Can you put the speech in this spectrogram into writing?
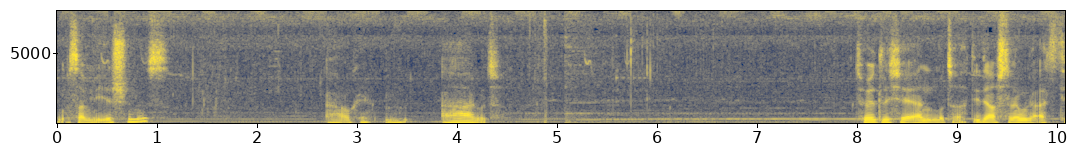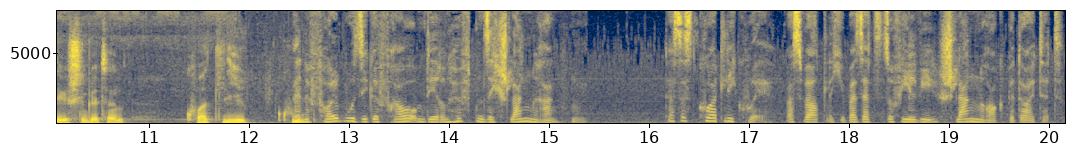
Was haben wir hier Schönes? Ah, okay. Mhm. Ah, gut. Tödliche Erdenmutter. Die Darstellung der aztekischen Göttin Quatlicu. Eine vollbusige Frau, um deren Hüften sich Schlangen ranken. Das ist Coatlicue, was wörtlich übersetzt so viel wie Schlangenrock bedeutet.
